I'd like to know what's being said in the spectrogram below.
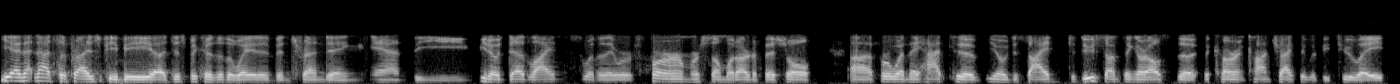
Yeah, not, not surprised, PB, uh, just because of the way it had been trending and the you know deadlines, whether they were firm or somewhat artificial, uh, for when they had to you know decide to do something, or else the the current contract it would be too late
